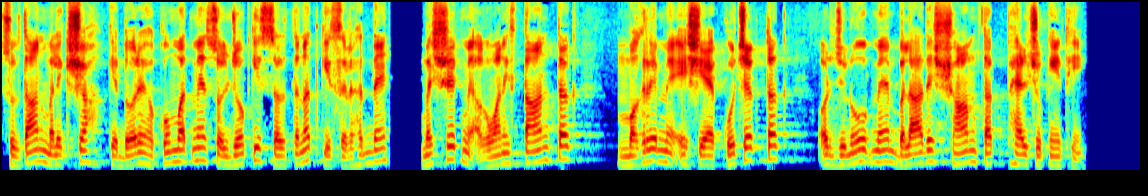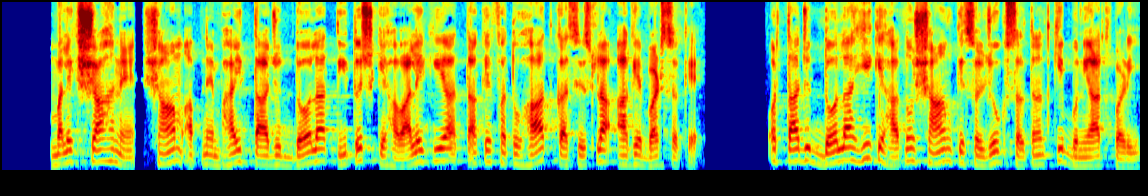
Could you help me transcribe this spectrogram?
सुल्तान मलिक शाह के दौरे हुकूमत में सुलजोकी सल्तनत की सरहदें मशरक में अफ़गानिस्तान तक, मगरब में एशिया कोचक तक और जनूब में बलाद शाम तक फैल चुकी थीं। मलिक शाह ने शाम अपने भाई ताजुद्दौला तीतुश के हवाले किया ताकि फतूहत का सिलसिला आगे बढ़ सके। और ताजुद्दौला ही के हाथों शाम की सलजूक सल्तनत की बुनियाद पड़ी।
